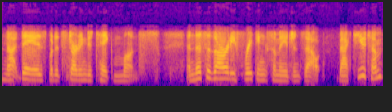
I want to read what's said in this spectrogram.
not days, but it's starting to take months. And this is already freaking some agents out. Back to you, Tim.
